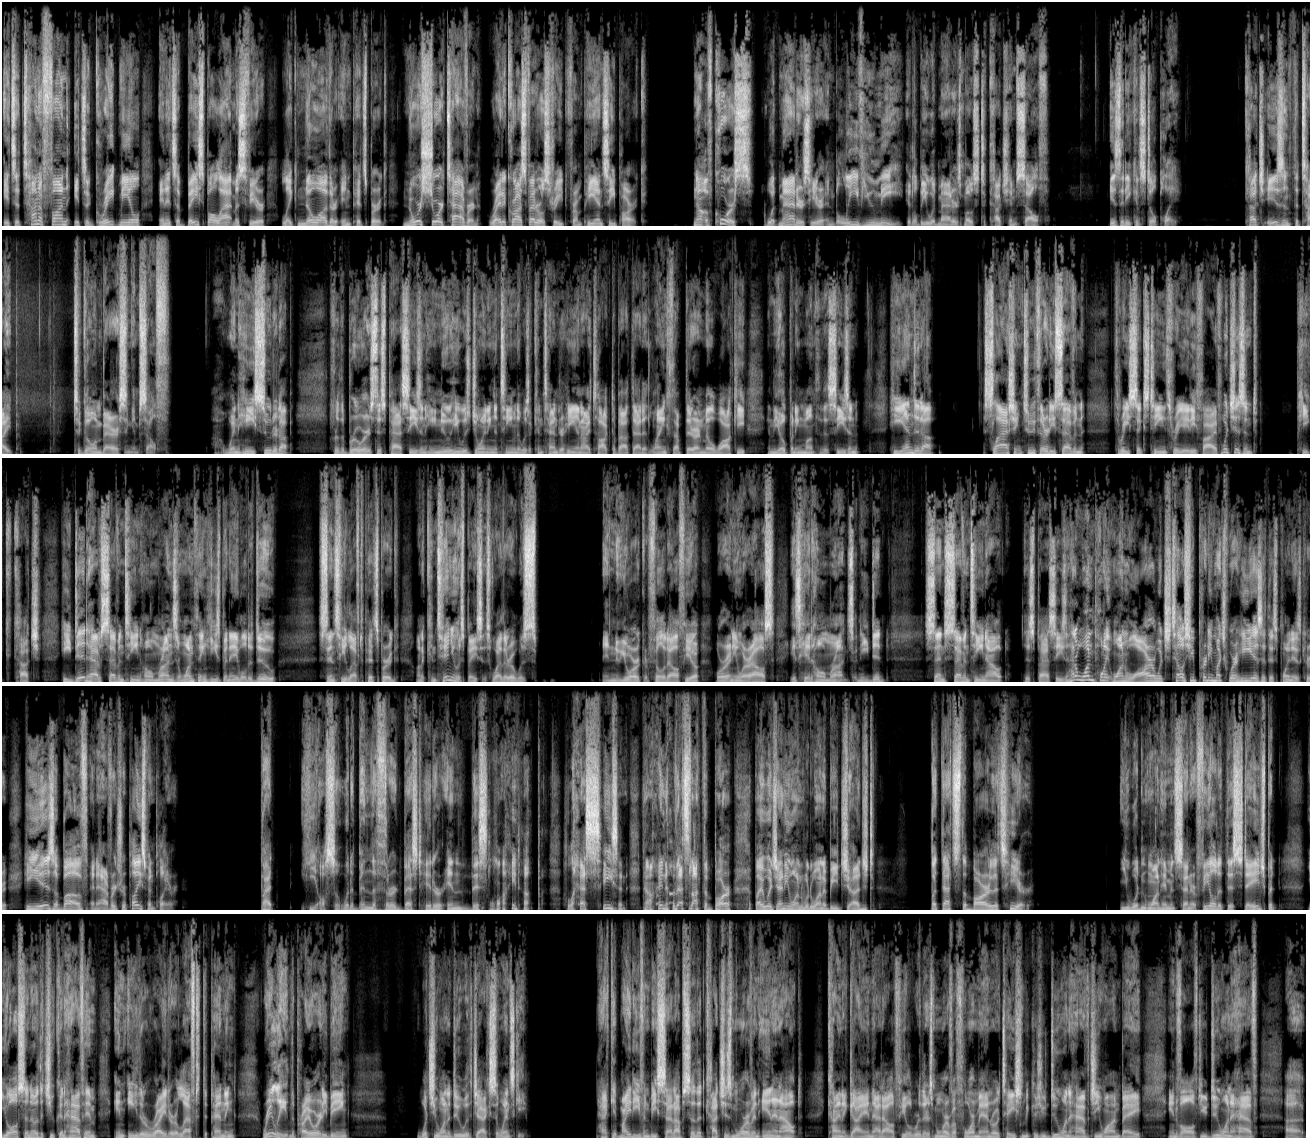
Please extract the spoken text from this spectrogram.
It's a ton of fun. It's a great meal and it's a baseball atmosphere like no other in Pittsburgh. North Shore Tavern, right across Federal Street from PNC Park. Now, of course, what matters here, and believe you me, it'll be what matters most to Kutch himself, is that he can still play. Kutch isn't the type to go embarrassing himself. Uh, when he suited up for the Brewers this past season, he knew he was joining a team that was a contender. He and I talked about that at length up there in Milwaukee in the opening month of the season. He ended up slashing 237, 316, 385, which isn't peak Kutch. He did have 17 home runs. And one thing he's been able to do since he left Pittsburgh on a continuous basis, whether it was in New York or Philadelphia or anywhere else is hit home runs. And he did send 17 out this past season. Had a 1.1 WAR, which tells you pretty much where he is at this point in his career. He is above an average replacement player. But he also would have been the third best hitter in this lineup last season. Now, I know that's not the bar by which anyone would want to be judged, but that's the bar that's here. You wouldn't want him in center field at this stage, but you also know that you can have him in either right or left, depending, really, the priority being what you want to do with Jack Suwinski. Heck, it might even be set up so that Kutch is more of an in and out kind of guy in that outfield where there's more of a four man rotation because you do want to have Ji-hwan Bae involved. You do want to have, uh,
